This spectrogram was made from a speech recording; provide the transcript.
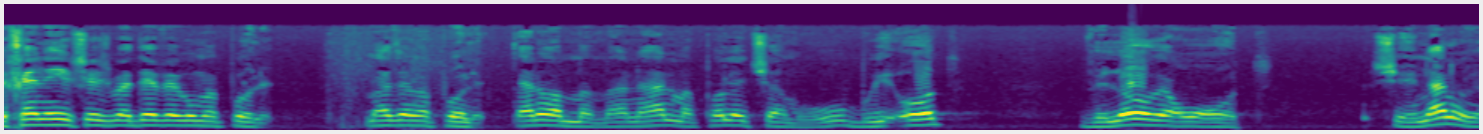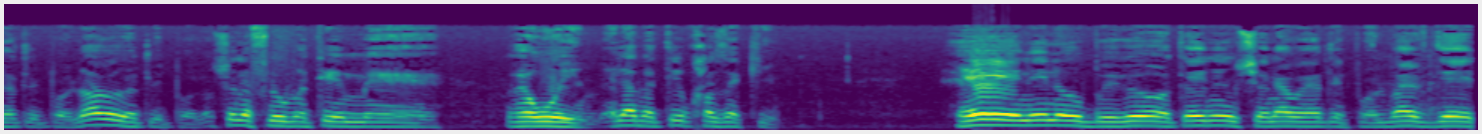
וכן עיר שיש בה דבר ומפולת. מה זה מפולת? תנו רמב"ן, מפולת שאמרו, בריאות ולא רעועות, שאינן ראויות ליפול, לא ראויות ליפול, לא שנפלו בתים אה, רעועים, אלא בתים חזקים. הן הנה בריאות, הן הנה שאינן ראויות ליפול. מה ההבדל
